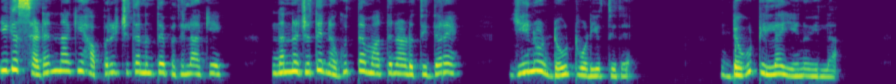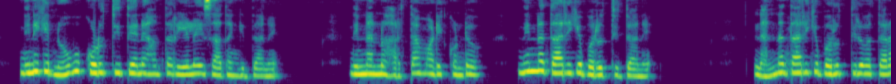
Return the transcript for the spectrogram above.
ಈಗ ಸಡನ್ನಾಗಿ ಅಪರಿಚಿತನಂತೆ ಬದಲಾಗಿ ನನ್ನ ಜೊತೆ ನಗುತ್ತಾ ಮಾತನಾಡುತ್ತಿದ್ದರೆ ಏನೋ ಡೌಟ್ ಒಡೆಯುತ್ತಿದೆ. ಡೌಟ್ ಇಲ್ಲ, ಏನೂ ಇಲ್ಲ. ನಿನಗೆ ನೋವು ಕೊಡುತ್ತಿದ್ದೇನೆ ಅಂತ ರಿಯಲೈಸ್ ಆದಂಗಿದ್ದಾನೆ. ನಿನ್ನನ್ನು ಅರ್ಥ ಮಾಡಿಕೊಂಡು ನಿನ್ನ ದಾರಿಗೆ ಬರುತ್ತಿದ್ದಾನೆ. ನನ್ನ ದಾರಿಗೆ ಬರುತ್ತಿರುವ ಥರ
